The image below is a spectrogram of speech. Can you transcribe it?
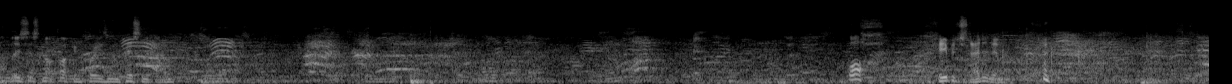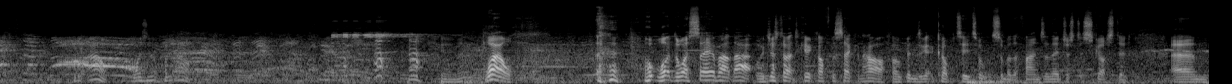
At least it's not fucking freezing and pissing down. Oh, keeper just headed him. put it out. Why is he not put it out? Well, what do I say about that? We're just about to kick off the second half. I've been to get a cup of tea, talking to some of the fans, and they're just disgusted. Um,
